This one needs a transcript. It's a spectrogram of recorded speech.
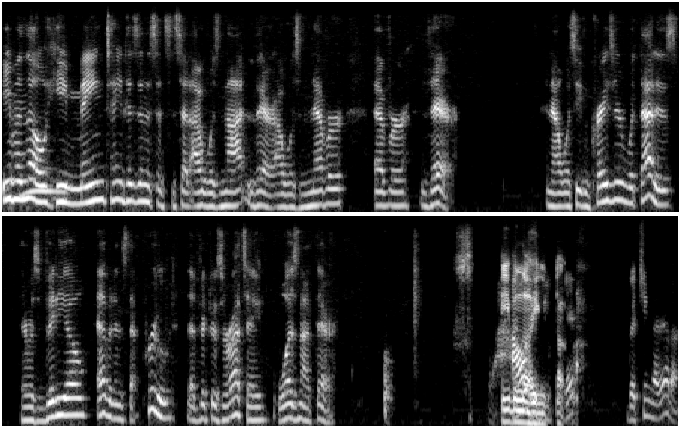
Even though he maintained his innocence and said, "I was not there. I was never ever there." And now, what's even crazier with that is there was video evidence that proved that Victor Zarate was not there. Even How though did he- the chingadera.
